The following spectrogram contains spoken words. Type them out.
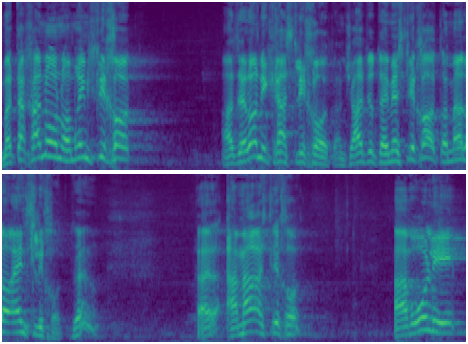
בתחנון אומרים סליחות. אז זה לא נקרא סליחות. אני שאלתי אותו אם יש סליחות, הוא אומר לו, אין סליחות. זהו. אמר הסליחות. אמרו לי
